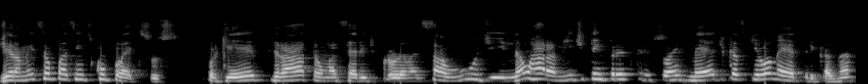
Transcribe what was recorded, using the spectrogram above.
Geralmente são pacientes complexos, porque tratam uma série de problemas de saúde e não raramente têm prescrições médicas quilométricas, né?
